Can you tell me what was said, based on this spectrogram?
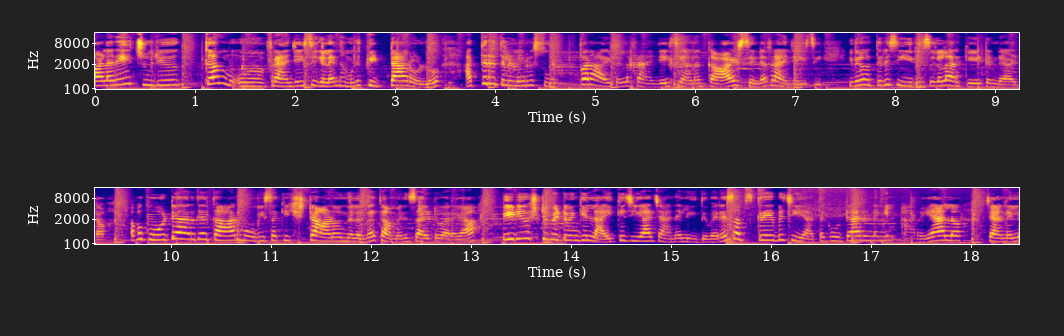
വളരെ ചുരുക്കം ഫ്രാഞ്ചൈസികളെ നമുക്ക് കിട്ടാറുള്ളൂ. അത്തരത്തിലുള്ള ഒരു സൂപ്പർ ആയിട്ടുള്ള ഫ്രാഞ്ചൈസിയാണ് കാഴ്സിന്റെ ഫ്രാഞ്ചൈസി ഇവർ ഒത്തിരി സീരീസുകൾ ഇറക്കിയിട്ടുണ്ട് കേട്ടോ. അപ്പോൾ കൂട്ടുകാർക്ക് കാർ മൂവീസ് ഒക്കെ ഇഷ്ടമാണോ എന്നുള്ളത് കമന്റ്സ് ആയിട്ട് പറയാ. വീഡിയോ ഇഷ്ടപ്പെട്ടുവെങ്കിൽ ലൈക്ക് ചെയ്യുക ചാനൽ ഇതുവരെ സബ്സ്ക്രൈബ് ചെയ്യാത്ത കൂട്ടുകാരുണ്ടെങ്കിൽ അറിയാലോ. ചാനൽ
